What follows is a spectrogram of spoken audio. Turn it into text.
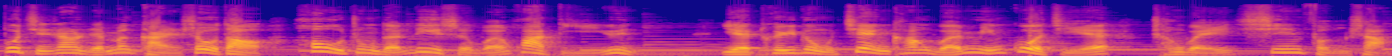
不仅让人们感受到厚重的历史文化底蕴，也推动健康文明过节成为新风尚。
